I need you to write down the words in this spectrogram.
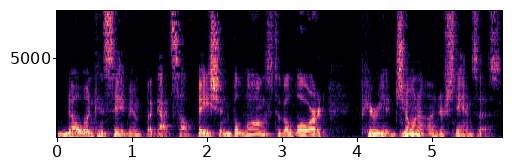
no one can save him but God. Salvation belongs to the Lord. Period. Jonah understands this.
